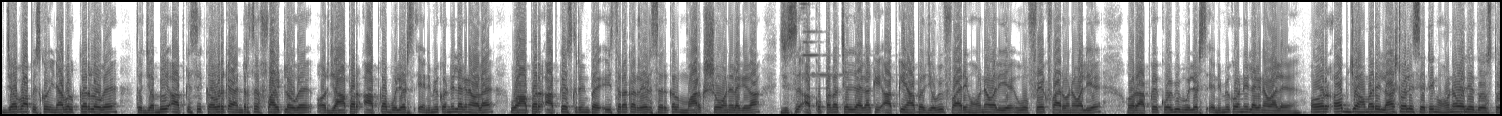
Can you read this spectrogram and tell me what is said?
जब आप इसको इनेबल कर लोगे तो जब भी आप किसी कवर के अंडर से फाइट लोगे और जहाँ पर आपका बुलेट्स एनिमी को नहीं लगने वाला है, वहाँ पर आपके स्क्रीन पर इस तरह का रेड सर्कल मार्क शो होने लगेगा, जिससे आपको पता चल जाएगा कि आपके यहाँ पर जो भी फायरिंग होने वाली है, वो फेक फायर होने वाली है और आपके कोई भी बुलेट्स एनिमी को नहीं लगने वाले हैं। और अब जो हमारी लास्ट वाली सेटिंग होने वाली है दोस्तों,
